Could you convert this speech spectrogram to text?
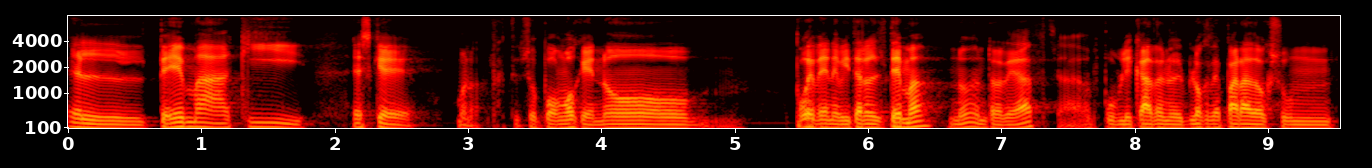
El tema aquí es que, bueno, supongo que no pueden evitar el tema, ¿no? En realidad, han publicado en el blog de Paradox un,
